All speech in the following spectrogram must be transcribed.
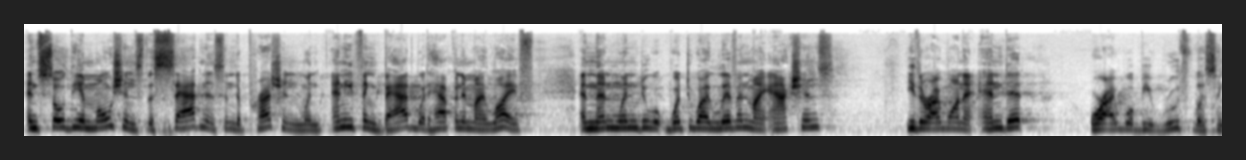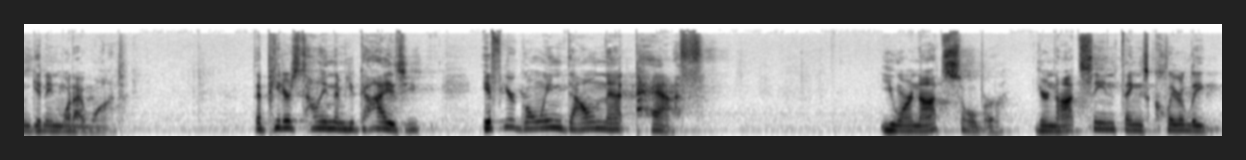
And so the emotions, the sadness and depression when anything bad would happen in my life, and then when do what do I live in my actions? Either I want to end it or I will be ruthless in getting what I want. That Peter's telling them, you guys, you, if you're going down that path, you are not sober, you're not seeing things clearly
